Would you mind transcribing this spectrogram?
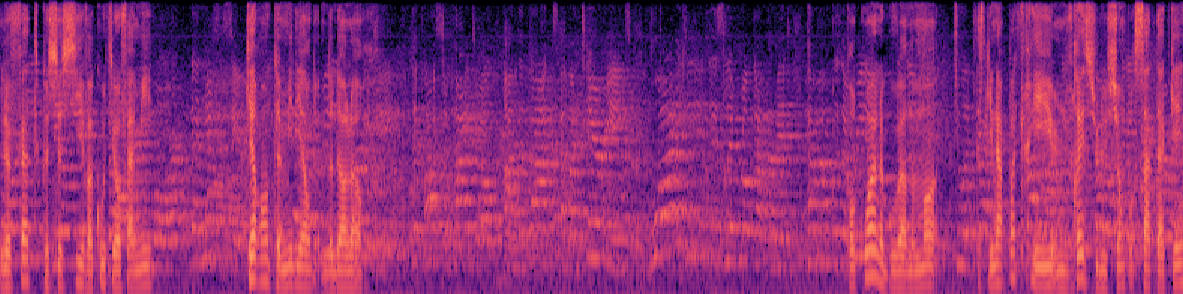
le fait que ceci va coûter aux familles 40 milliards de dollars Pourquoi le gouvernement est-ce qu'il n'a pas créé une vraie solution pour s'attaquer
